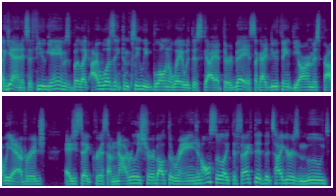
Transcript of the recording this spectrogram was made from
again, it's a few games, but like I wasn't completely blown away with this guy at third base. Like I do think the arm is probably average. As you said, Chris, I'm not really sure about the range. And also like the fact that the Tigers moved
